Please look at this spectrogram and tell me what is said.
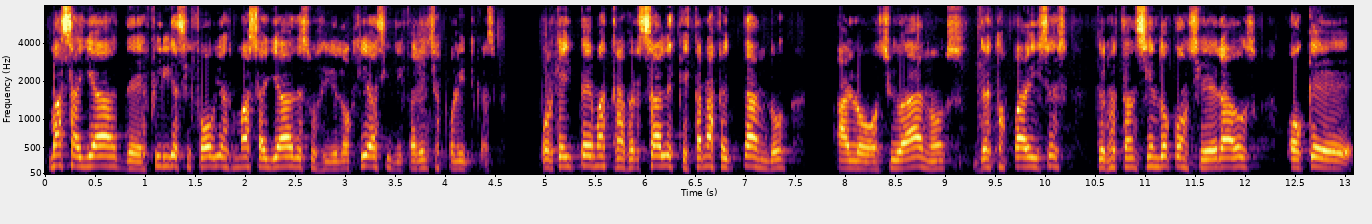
más allá de filias y fobias, más allá de sus ideologías y diferencias políticas porque hay temas transversales que están afectando a los ciudadanos de estos países que no están siendo considerados o que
